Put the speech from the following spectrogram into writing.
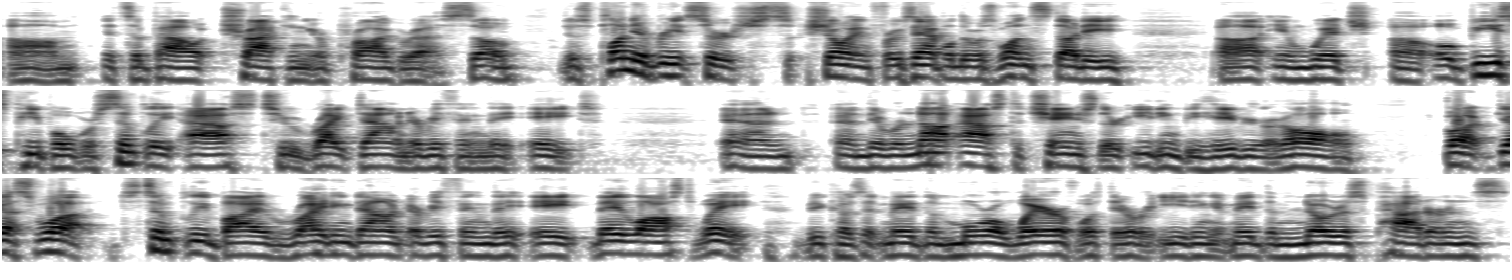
Um, it's about tracking your progress. So, there's plenty of research showing, for example, there was one study uh, in which uh, obese people were simply asked to write down everything they ate and and they were not asked to change their eating behavior at all. But guess what? Simply by writing down everything they ate, they lost weight because it made them more aware of what they were eating. It made them notice patterns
